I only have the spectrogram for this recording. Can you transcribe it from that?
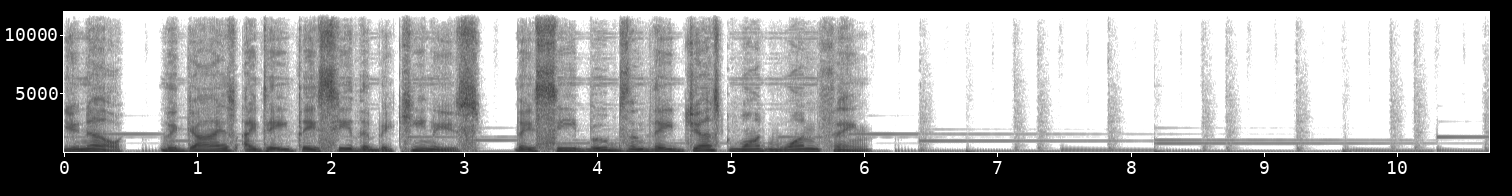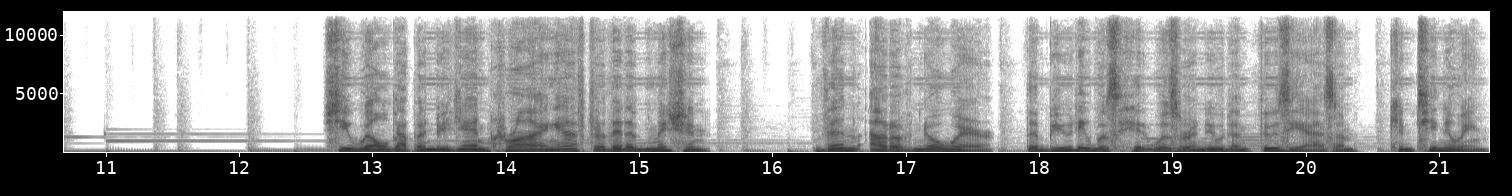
You know, the guys I date they see the bikinis, they see boobs and they just want one thing. She welled up and began crying after that admission. Then out of nowhere, the beauty was hit with renewed enthusiasm, continuing,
